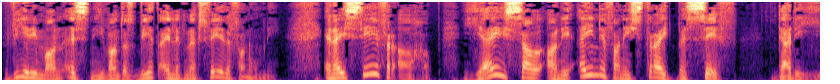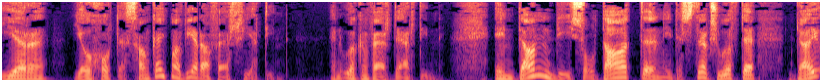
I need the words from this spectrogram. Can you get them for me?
wie hierdie man is nie, want ons weet eintlik niks verder van hom nie. En hy sê vir Agab: "Jy sal aan die einde van die stryd besef dat die Here jou God is." Gaan kyk maar weer na vers 14 en ook in vers 13. En dan die soldate en die distrikshoofde dui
